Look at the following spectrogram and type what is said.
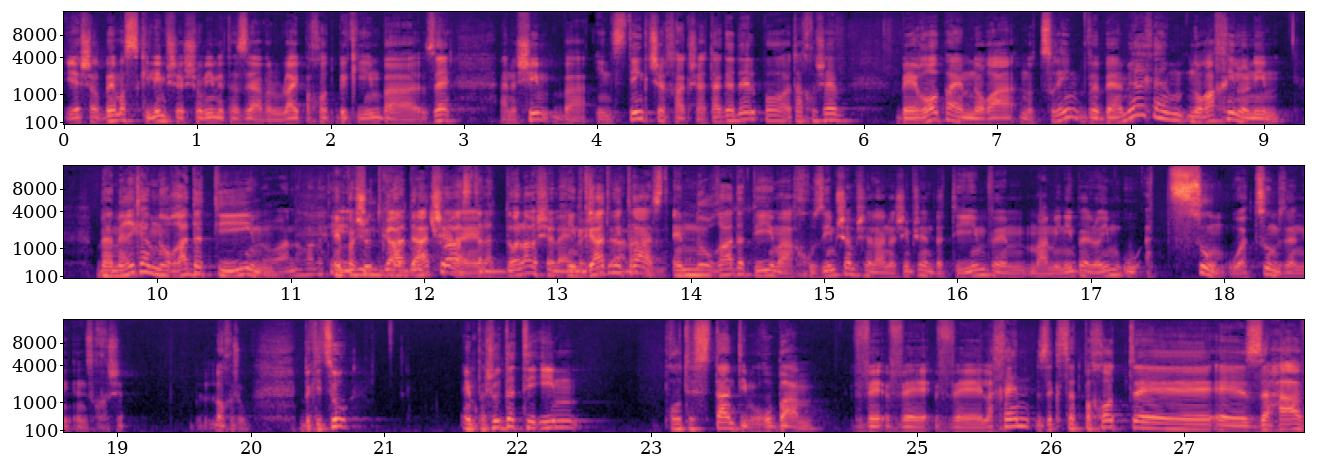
יש הרבה משכילים ששומעים את הזה, אבל אולי פחות בקיאים בזה, אנשים באינסטינקט שלך, כשאתה גדל פה, אתה חושב, באירופה הם נורא נוצרים, ובאמריקה הם נורא חילונים. באמריקה הם נורא דתיים. נורא נורא דתיים. הם פשוט בדת שלהם. על הדולר שלהם. In God we trust. הם נורא דתיים. האחוזים שם של האנשים שהם דתיים והם מאמינים באלוהים הוא עצום. הוא עצום. זה אני, אני חושב... לא חשוב. בקיצור, הם פשוט דתיים פרוטסטנטים, רובם. ו- ו- ולכן זה קצת פחות אה, אה, זהב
